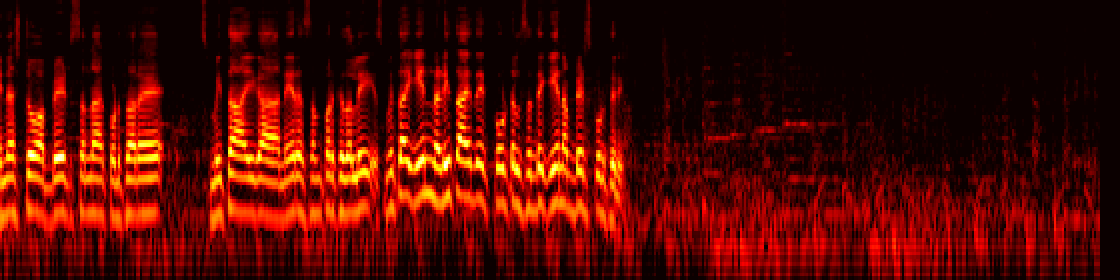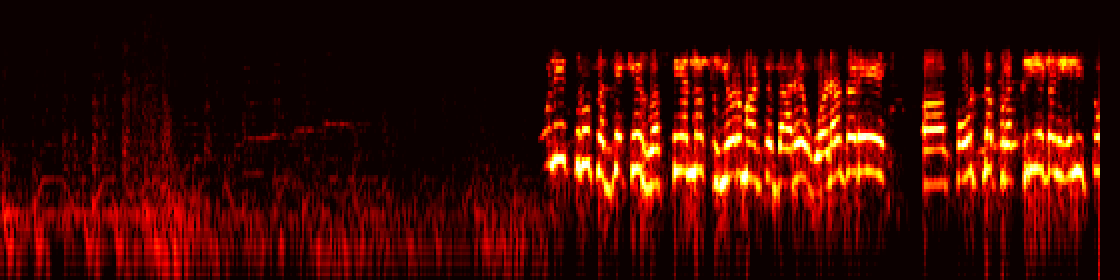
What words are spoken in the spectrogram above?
ಇನ್ನಷ್ಟು ಅಪ್ಡೇಟ್ಸ್ ಅನ್ನ ಕೊಡ್ತಾರೆ. ಸ್ಮಿತಾ ಈಗ ನೇರ ಸಂಪರ್ಕದಲ್ಲಿ. ಸ್ಮಿತಾ, ಏನು ನಡೀತಾ ಇದೆ ಕೋರ್ಟಲ್ಲಿ ಸದ್ಯಕ್ಕೆ? ಏನು ಅಪ್ಡೇಟ್ಸ್ ಕೊಡ್ತೀರಿ? ಸದ್ಯಕ್ಕೆ ರಸ್ತೆಯನ್ನ ಕ್ಲಿಯರ್ ಮಾಡ್ತಿದ್ದಾರೆ. ಒಳಗಡೆ ಕೋರ್ಟ್ನ ಪ್ರಕ್ರಿಯೆಗಳು ಏನಿತ್ತು,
